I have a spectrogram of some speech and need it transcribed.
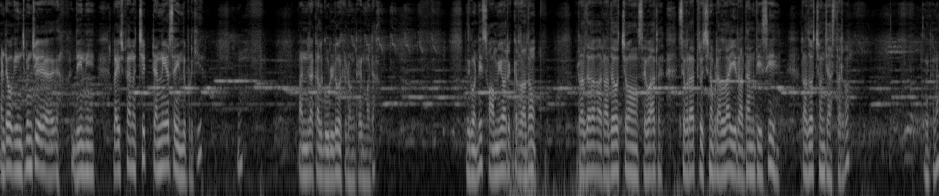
అంటే ఒక ఇంచుమించు దీని లైఫ్ స్పాన్ వచ్చి టెన్ ఇయర్స్ అయింది ఇప్పటికి. అన్ని రకాల గుళ్ళు ఇక్కడ ఉంటాయన్నమాట ఇదిగోండి స్వామివారి యొక్క రథం. రథ రథోత్సవం శివ శివరాత్రి వచ్చినప్పుడల్లా ఈ రథాన్ని తీసి రథోత్సవం చేస్తారు. ఓకేనా?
